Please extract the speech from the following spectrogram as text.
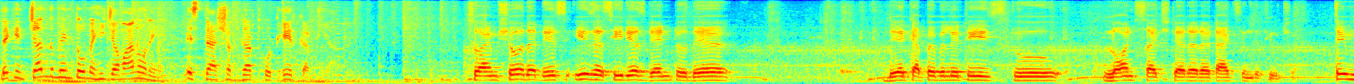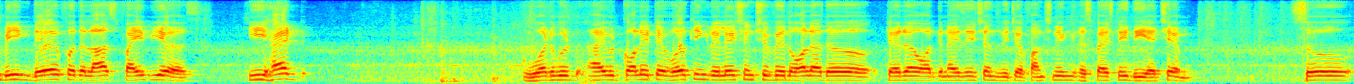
लेकिन चंद मिनटों में ही जवानों ने इस दहशतगर्द को ढेर कर दिया। So I am sure that this is a serious dent to their their capabilities to launch such terror attacks in the future team being there for the last 5 years he had what would I would call it a working relationship with all other terror organizations which are functioning, especially the HM. So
